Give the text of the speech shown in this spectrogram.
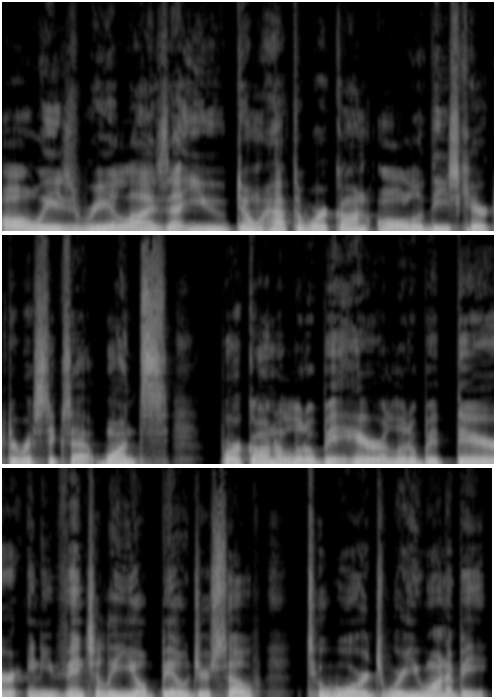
Always realize that you don't have to work on all of these characteristics at once work on a little bit here, a little bit there, and eventually you'll build yourself towards where you want to be.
